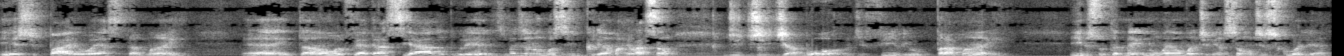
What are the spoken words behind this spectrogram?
este pai ou esta mãe. É, então eu fui agraciado por eles, mas eu não consigo criar uma relação de, de, de amor, de filho para mãe. Isso também não é uma dimensão de escolha.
